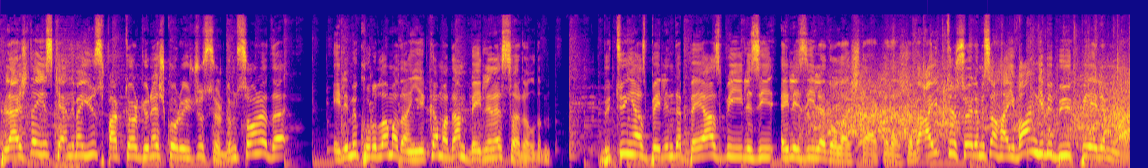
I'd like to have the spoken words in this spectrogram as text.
Plajdayız. Kendime 100 faktör güneş koruyucu sürdüm. Sonra da elimi kurulamadan, yıkamadan beline sarıldım. Bütün yaz belinde beyaz bir elizi, el iziyle dolaştı arkadaşlar. Ve ayıptır söylemesi hayvan gibi büyük bir elim var.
